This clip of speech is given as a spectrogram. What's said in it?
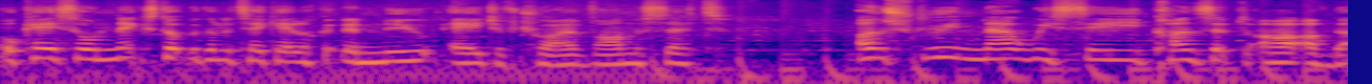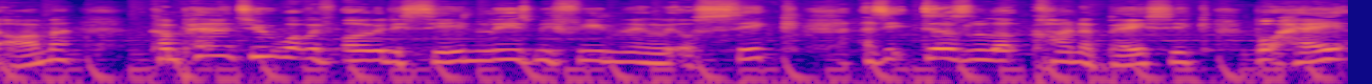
Okay, so next up we're going to take a look at the new Age of Triumph armor set. On screen now we see concept art of the armour. Comparing to what we've already seen leaves me feeling a little sick as it does look kind of basic but hey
